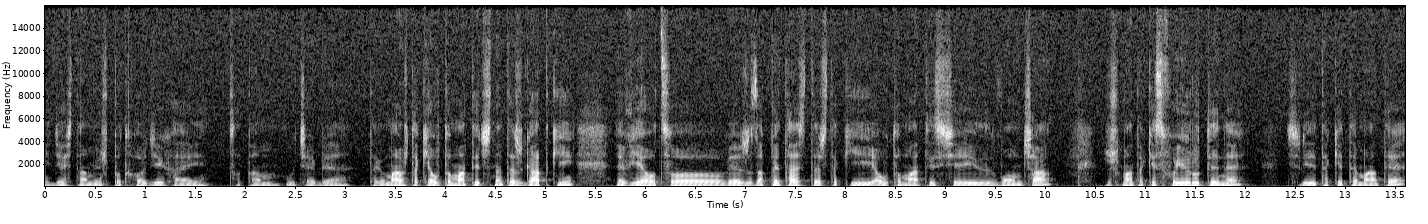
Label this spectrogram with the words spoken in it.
i gdzieś tam już podchodzi, hej, co tam u ciebie? Tak, ma już takie automatyczne też gadki, e, wie o co, wiesz, zapytać, też taki automatyzm się jej włącza, już ma takie swoje rutyny, czyli takie tematy,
